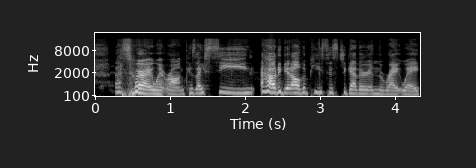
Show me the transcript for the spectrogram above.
that's where i went wrong because i see how to get all the pieces together in the right way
